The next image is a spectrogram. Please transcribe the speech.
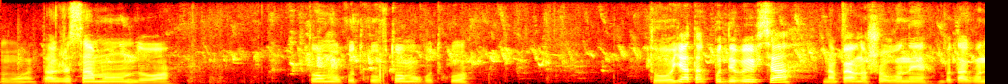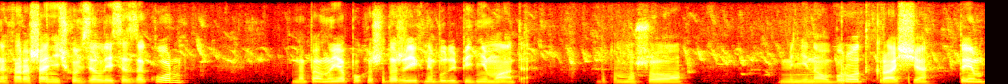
О, так же само ондо. В тому кутку, в тому кутку. То я так подивився. Напевно, що вони, бо так вони хорошенечко взялися за корм. Напевно, я поки що навіть їх не буду піднімати. Тому що мені наоборот краще тим,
